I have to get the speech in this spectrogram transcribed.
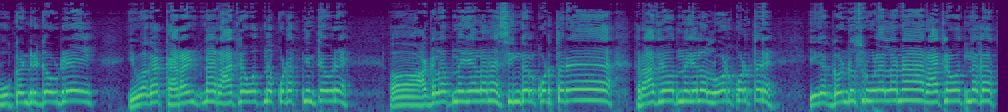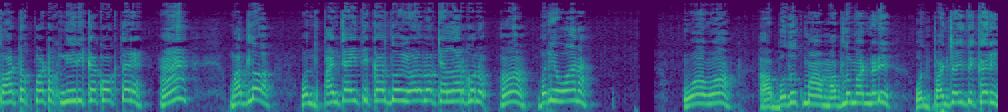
ಹೂಕಂಡ್ರಿ ಗೌಡ್ರಿ. ಇವಾಗ ಕರೆಂಟ್ನ ರಾತ್ರಿ ಹೊತ್ನಾಗ ಕೊಡಕ್ ನಿಂತೇವ್ರೆ. ಹಗಲತ್ನಾಗೆಲ್ಲ ಸಿಂಗಲ್ ಕೊಡ್ತಾರೆ, ರಾತ್ರಿ ಹೊತ್ನಾಗೆಲ್ಲ ಲೋಡ್ ಕೊಡ್ತಾರೆ. ಈಗ ಗಂಡಸ್ರುಗಳೆಲ್ಲನ ರಾತ್ರಿ ಹೊತ್ನಾಗ ತೋಟಕ್ ಪಾಟಕ್ ನೀರಿಕ್ಕಕ್ ಹೋಗ್ತಾರೆ, ಹಾ? ಮೊದ್ಲು ಒಂದು ಪಂಚಾಯತಿ ಕರೆದು ಹೇಳ್ಬೇಕು ಎಲ್ಲಾರ್ಗು ಹಾ? ಬರೀ ಓನ ಓ ಓ, ಆ ಬದುಕು ಮೊದ್ಲು ಮಾಡಿ ನಡಿ, ಒಂದು ಪಂಚಾಯತಿ ಕರಿ.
